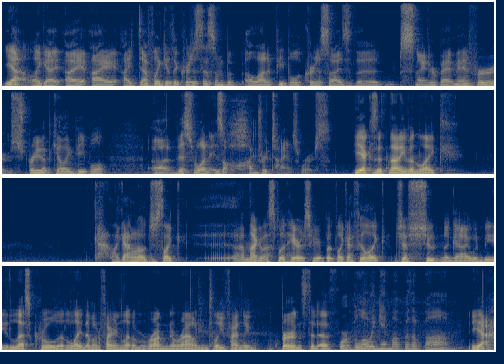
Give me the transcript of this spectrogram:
Yeah, like I, I, I, I definitely get the criticism, but a lot of people criticize the Snyder Batman for straight up killing people. Uh, this one is a hundred times worse. yeah, because it's not even like, God, like I don't know, just like uh, I'm not gonna split hairs here, but like I feel like just shooting a guy would be less cruel than lighting him on fire and letting him run around until he finally burns to death. Or blowing him up with a bomb. Yeah,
